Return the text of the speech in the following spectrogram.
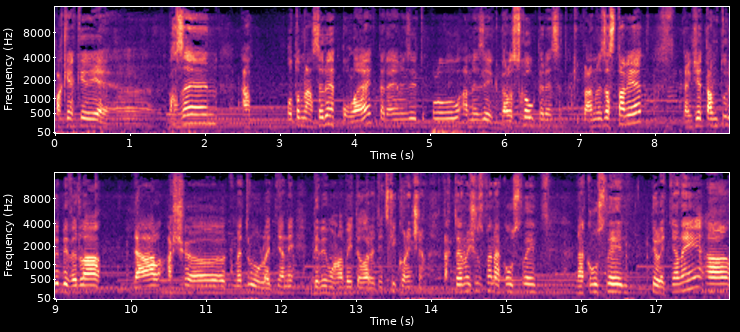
pak jak je e, bazén a potom následuje pole, které je mezi Tupolovou a mezi Kbelskou, které se taky plánuje zastavět, takže tam tudy by vedla dál až e, k metru Letňany, kde by mohla být teoreticky konečná. Tak to jenom, když jsme nakousli, nakousli ty Letňany a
